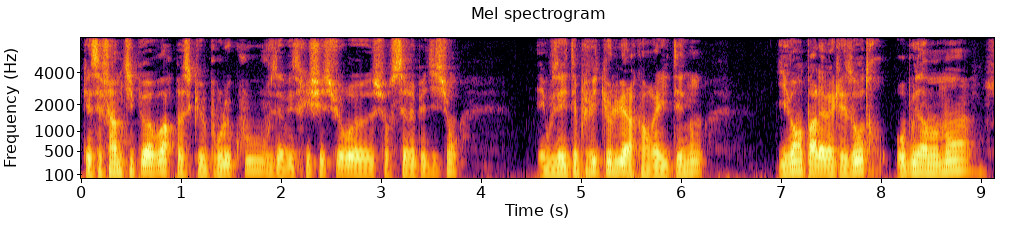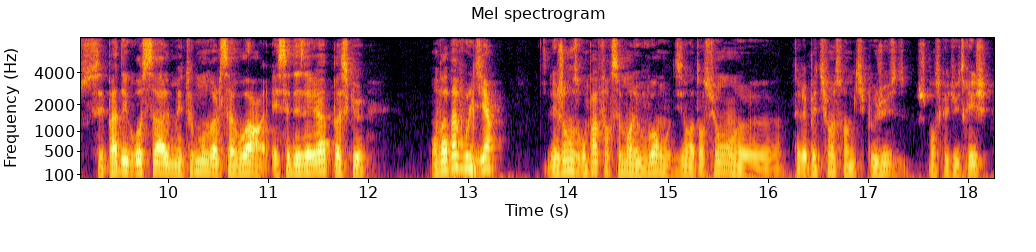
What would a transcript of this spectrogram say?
qu'elle s'est fait un petit peu avoir parce que pour le coup, vous avez triché sur, euh, sur ses répétitions et vous avez été plus vite que lui alors qu'en réalité non, il va en parler avec les autres. Au bout d'un moment, c'est pas des grosses salles, mais tout le monde va le savoir et c'est désagréable parce que on va pas vous le dire. Les gens n'oseront pas forcément les voir en vous disant attention, euh, tes répétitions elles sont un petit peu justes, je pense que tu triches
